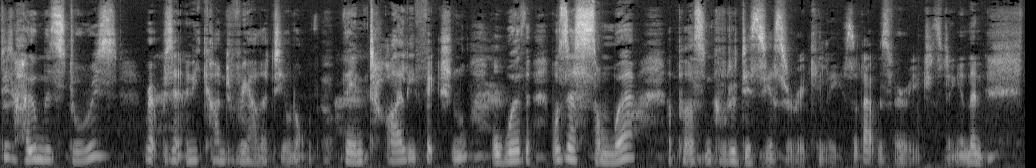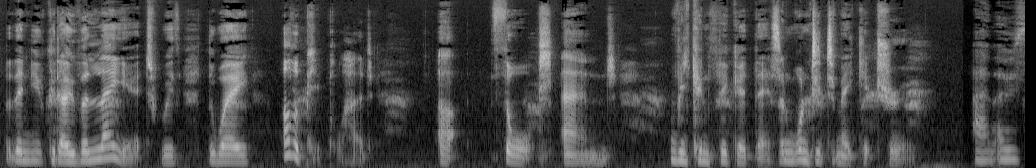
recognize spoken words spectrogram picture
did Homer's stories represent any kind of reality or not? Were they entirely fictional, or were there, was there somewhere a person called Odysseus or Achilles? So that was very interesting. And then, but then you could overlay it with the way other people had uh, thought and reconfigured this and wanted to make it true. Um, I was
